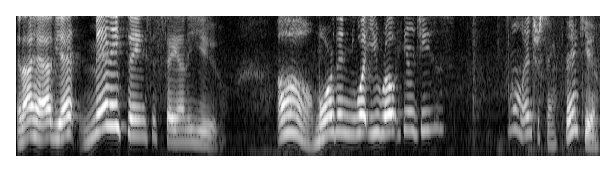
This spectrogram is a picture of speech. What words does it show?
And I have yet many things to say unto you. Oh, more than what you wrote here, Jesus? Oh, interesting. Thank you.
